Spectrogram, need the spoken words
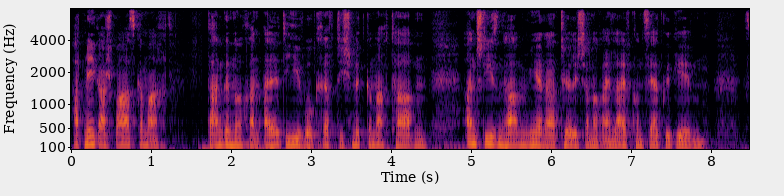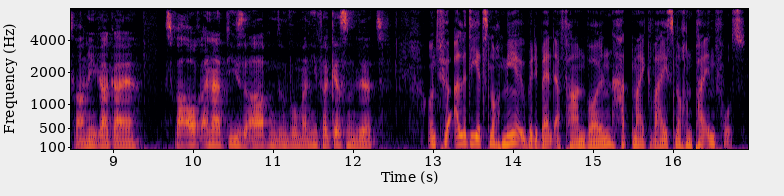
Hat mega Spaß gemacht. Danke noch an all die, wo kräftig mitgemacht haben. Anschließend haben wir natürlich dann noch ein Live-Konzert gegeben. Es war mega geil. Es war auch einer dieser Abende, wo man nie vergessen wird. Und für alle, die jetzt noch mehr über die Band erfahren wollen, hat Mike Weiß noch ein paar Infos.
